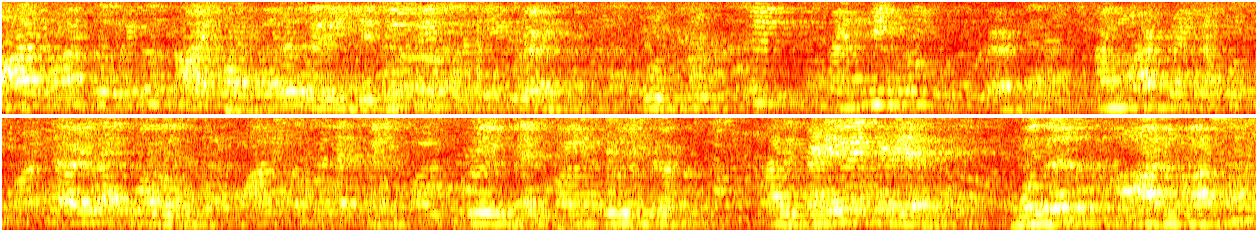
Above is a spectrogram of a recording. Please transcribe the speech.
ஆறு மாசம் வரைக்கும் தாய்ப்பால் தவிர வேற எதுவுமே கொடுக்கக்கூடாது ஒரு சொட்டு தண்ணி கூட கொடுக்கக்கூடாது நம்ம நாட்டில் என்ன ஒரு குழந்தை அழுதா போதும் பால் பத்தல மேற்பால் குழு மேற்பால் கொடுக்குறோம் அது கிடையவே கிடையாது முதல் ஆறு மாசம்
